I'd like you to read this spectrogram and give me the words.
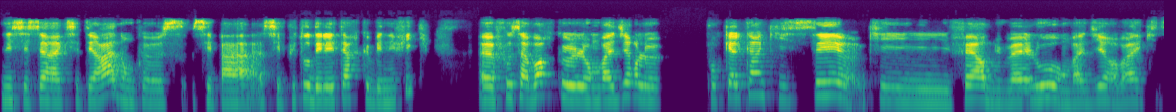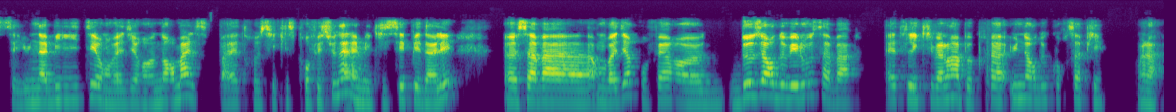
nécessaire, etc. Donc euh, c'est pas c'est plutôt délétère que bénéfique. Euh, faut savoir que on va dire le pour quelqu'un qui sait euh, qui faire du vélo, on va dire voilà, c'est une habilité, on va dire euh, normale, c'est pas être cycliste professionnel, mais qui sait pédaler, euh, ça va, on va dire pour faire euh, deux heures de vélo, ça va être l'équivalent à peu près à une heure de course à pied. Voilà,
